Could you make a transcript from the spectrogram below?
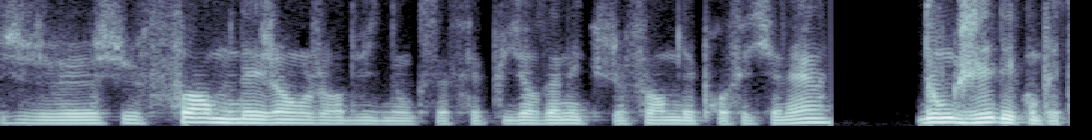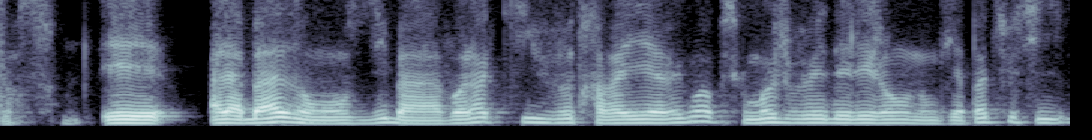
Je, forme des gens aujourd'hui, donc ça fait plusieurs années que je forme des professionnels. Donc j'ai des compétences. Et à la base, on se dit, bah voilà, qui veut travailler avec moi Parce que moi, je veux aider les gens, donc il n'y a pas de souci.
